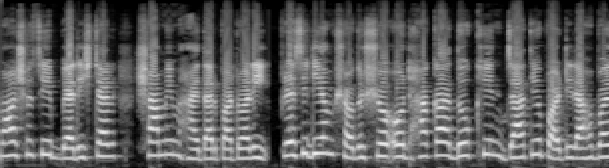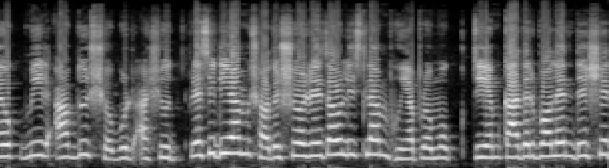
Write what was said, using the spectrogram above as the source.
মহাসচিব ব্যারিস্টার শামীম হায়দার পাটোয়ারি। প্রেসিডিয়াম সদস্য ও ঢাকা দক্ষিণ জাতীয় পার্টির আহ্বায়ক মীর আব্দুস সবুর আসুদ প্রেসিডিয়াম সদস্য রেজাউল ইসলাম ভূঁইয়া প্রমুখ। জি এম কাদের বলেন, দেশের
